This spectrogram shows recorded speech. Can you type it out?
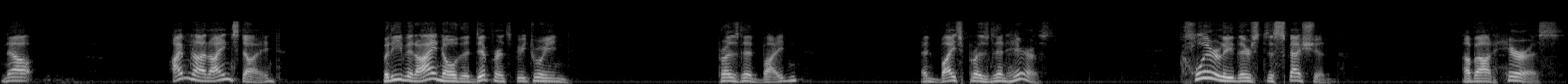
Now, I'm not Einstein, but even I know the difference between President Biden and Vice President Harris. Clearly, there's discussion about Harris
